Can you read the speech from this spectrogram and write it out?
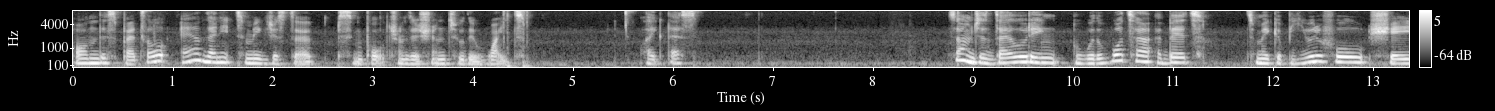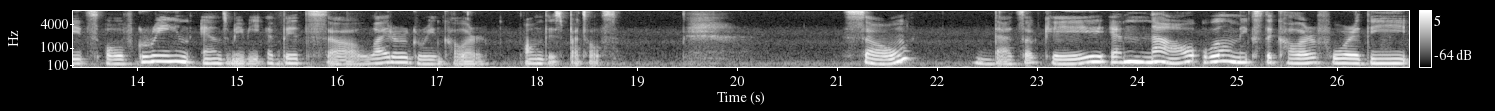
on this petal and I need to make just a simple transition to the white like this so I'm just diluting with water a bit to make a beautiful shades of green and maybe a bit uh, lighter green color on these petals. So that's okay. And now we'll mix the color for the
